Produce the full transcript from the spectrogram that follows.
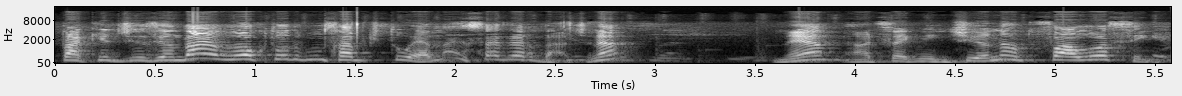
Tá aqui dizendo, ah, é louco, todo mundo sabe que tu é. Não, isso é verdade, né? Né? Ah, isso é mentira. Não, tu falou assim.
